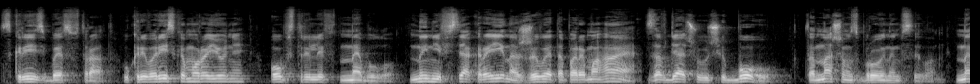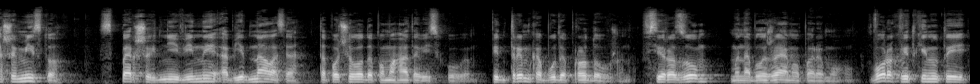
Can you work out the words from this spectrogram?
скрізь без втрат. У Криворізькому районі обстрілів не було. Нині вся країна живе та перемагає, завдячуючи Богу та нашим Збройним силам. Наше місто з перших днів війни об'єдналося та почало допомагати військовим. Підтримка буде продовжена. Всі разом ми наближаємо перемогу. Ворог відкинутий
